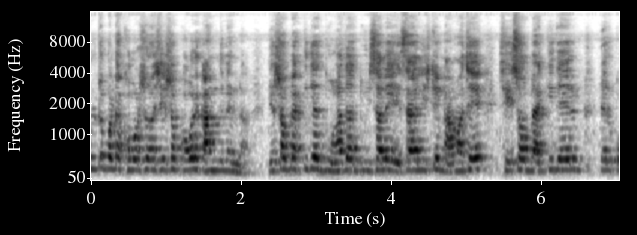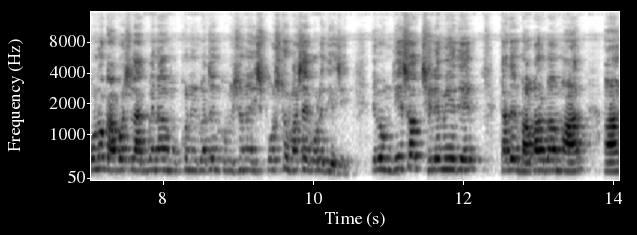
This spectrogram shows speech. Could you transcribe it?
উল্টো পাল্টা খবর শোনায়, সেই সব খবরে কান দেবেন না। যেসব ব্যক্তিদের দু হাজার দুই সালে এসআই লিস্টে নাম আছে, সেই সব ব্যক্তিদের এর কোনো কাগজ লাগবে না, মুখ্য নির্বাচন কমিশনার স্পষ্ট ভাষায় বলে দিয়েছে। এবং যেসব ছেলে মেয়েদের, তাদের বাবার বা মার, আর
